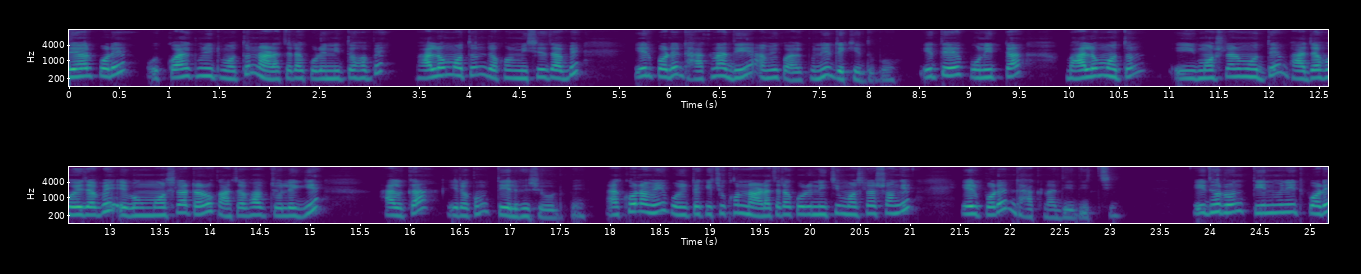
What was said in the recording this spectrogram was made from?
দেওয়ার পরে ওই কয়েক মিনিট মতন নাড়াচাড়া করে নিতে হবে। ভালো মতন যখন মিশে যাবে, এরপরে ঢাকনা দিয়ে আমি কয়েক মিনিট রেখে দেবো। এতে পনিরটা ভালো মতন এই মশলার মধ্যে ভাজা হয়ে যাবে এবং মশলাটারও কাঁচা ভাব চলে গিয়ে হালকা এরকম তেল ভেসে উঠবে। এখন আমি পনিরটা কিছুক্ষণ নাড়াচাড়া করে নিচ্ছি মশলার সঙ্গে। এরপরে ঢাকনা দিয়ে দিচ্ছি। এই ধরুন তিন মিনিট পরে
